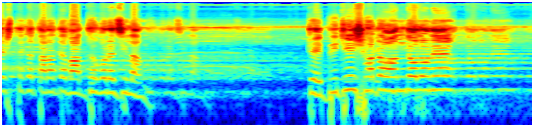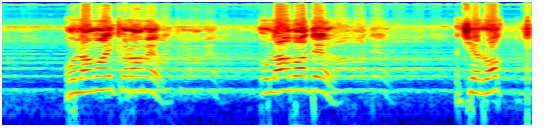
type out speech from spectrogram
দেশ থেকে তাড়াতে বাধ্য করেছিলাম। ব্রিটিশ হটাও আন্দোলনে ওলামাই করমের, তোলাবাদের যে রক্ত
